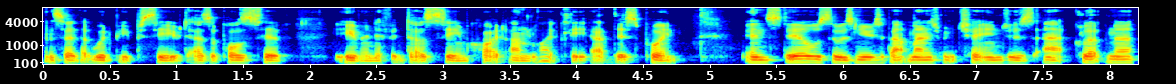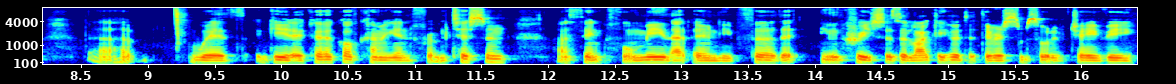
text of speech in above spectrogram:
and so that would be perceived as a positive, even if it does seem quite unlikely at this point. In steels, there was news about management changes at Klöckner. Uh, with Guido Kirchhoff coming in from Thyssen, I think for me that only further increases the likelihood that there is some sort of JV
